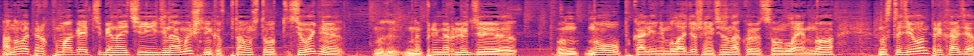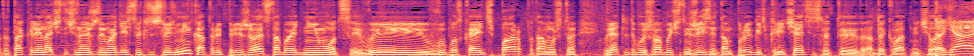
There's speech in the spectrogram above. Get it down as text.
Оно, во-первых, помогает тебе найти единомышленников, потому что вот сегодня, например, люди нового поколения, молодежь, они все знакомятся онлайн, но на стадион приходят, и так или иначе начинаешь взаимодействовать с людьми, которые переживают с тобой одни эмоции. Вы выпускаете пар, потому что вряд ли ты будешь в обычной жизни там прыгать, кричать, если ты адекватный Да, человек. я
